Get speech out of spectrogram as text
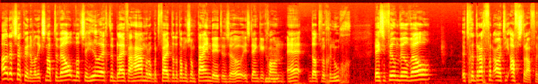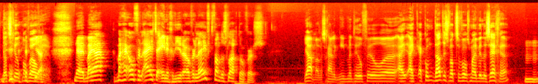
Oh, dat zou kunnen, want ik snapte wel, omdat ze heel erg blijven hameren op het feit dat het allemaal zo'n pijn deed en zo, is denk ik gewoon hè, dat we genoeg... Deze film wil wel het gedrag van Artie afstraffen. Dat scheelt nog wel Ja. weer. Nee, maar ja, maar hij overle- hij is de enige die er overleeft van de slachtoffers. Ja, maar waarschijnlijk niet met heel veel... eh, hij, hij, hij komt, dat is wat ze volgens mij willen zeggen. Mhm.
